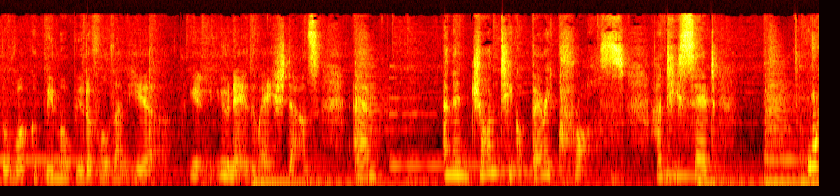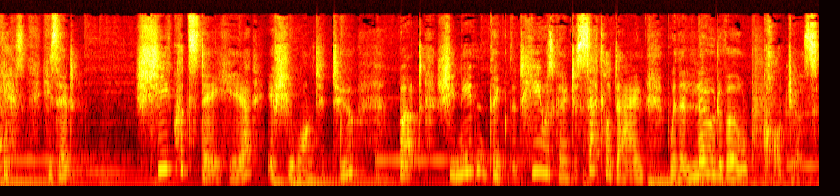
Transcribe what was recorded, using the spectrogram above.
but what could be more beautiful than here? You, you know the way she does. Um, and then Jonty got very cross and he said, Oh, yes, he said, she could stay here if she wanted to, but she needn't think that he was going to settle down with a load of old codgers.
